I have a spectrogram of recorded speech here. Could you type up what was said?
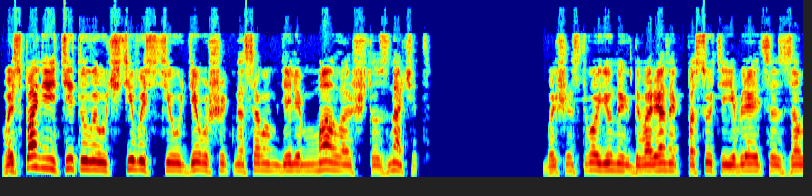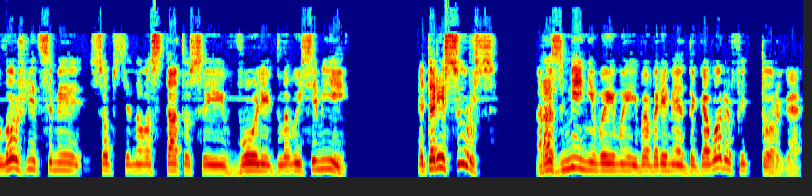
В Испании титулы учтивости у девушек на самом деле мало что значат. Большинство юных дворянок, по сути, являются заложницами собственного статуса и воли главы семьи. Это ресурс, размениваемый во время договоров и торга.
